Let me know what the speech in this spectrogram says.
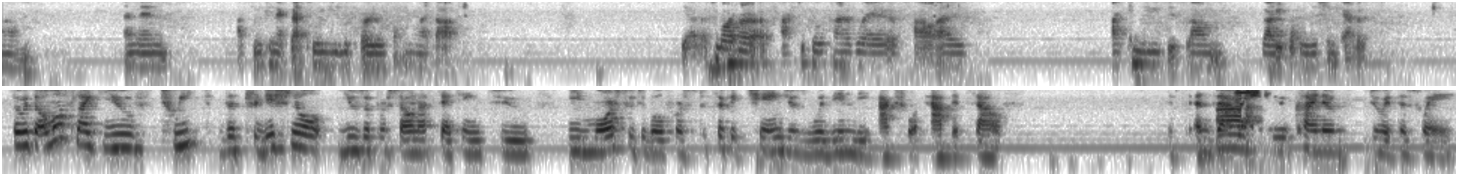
um, and then I can connect that to a user quote or something like that. Yeah, that's more of a, a practical kind of way of how I I can use this um, value proposition canvas. So it's almost like you've tweaked the traditional user persona setting to be more suitable for specific changes within the actual app itself. It's, and that's uh, you kind of do it this way.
